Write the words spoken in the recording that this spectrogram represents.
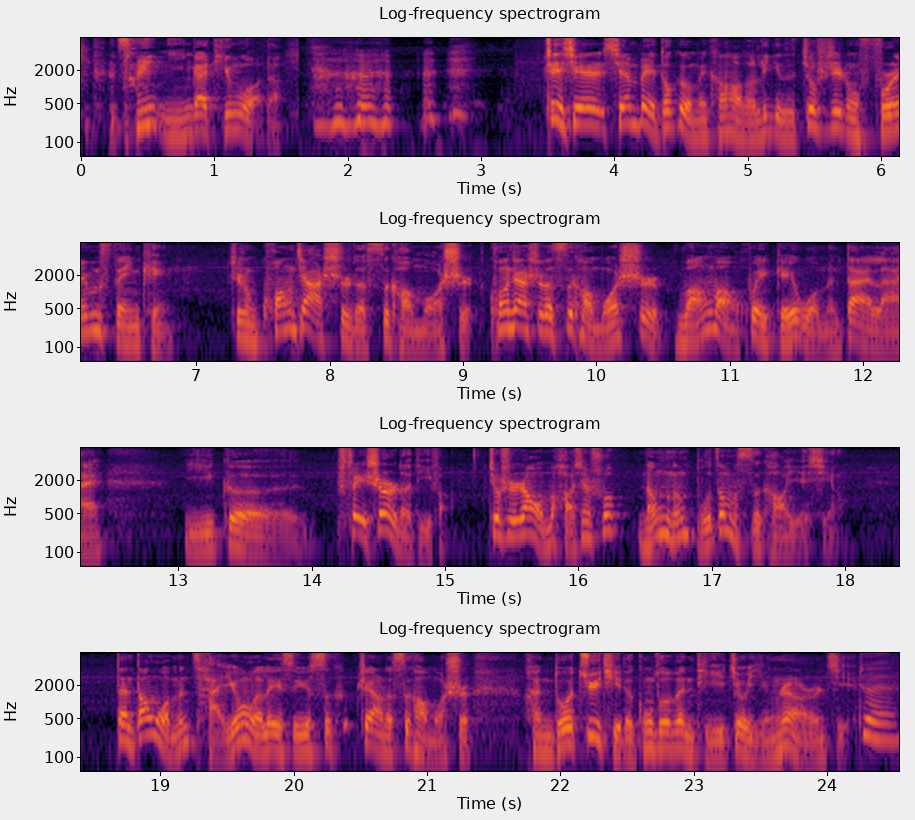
所以你应该听我的。这些先辈都给我们很好的例子，就是这种 frame thinking，这种框架式的思考模式。框架式的思考模式往往会给我们带来一个费事儿的地方，就是让我们好像说能不能不这么思考也行。但当我们采用了类似于思考这样的思考模式，很多具体的工作问题就迎刃而解。对。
